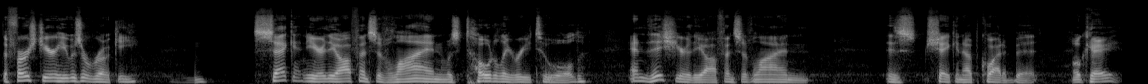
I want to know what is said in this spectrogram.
The first year he was a rookie. Second year the offensive line was totally retooled, and this year the offensive line is shaken up quite a bit. Okay,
